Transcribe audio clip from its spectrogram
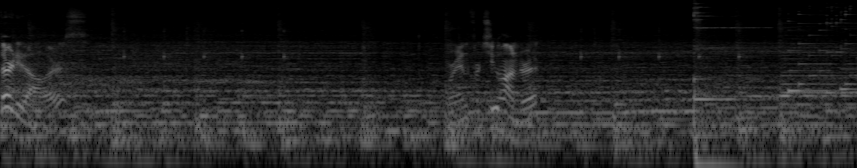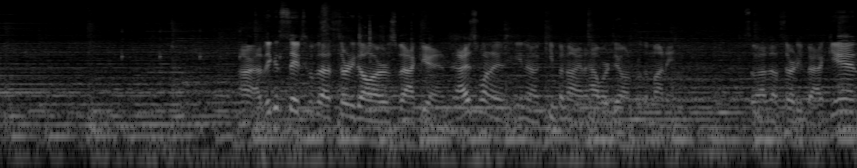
$30. We're in for 200. All right, I think it's safe to put that $30 back in. I just want to, you know, keep an eye on how we're doing for the money. So add that 30 back in.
